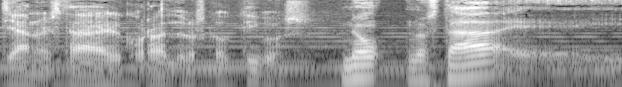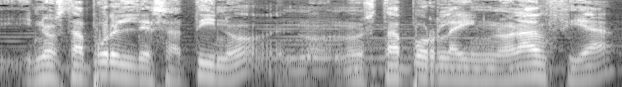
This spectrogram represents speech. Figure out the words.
ya no está el corral de los cautivos. No, no está, eh, y no está por el desatino, no, no, está por la ignorancia,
